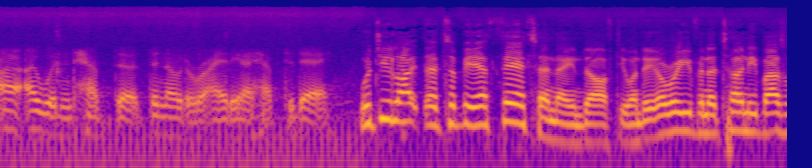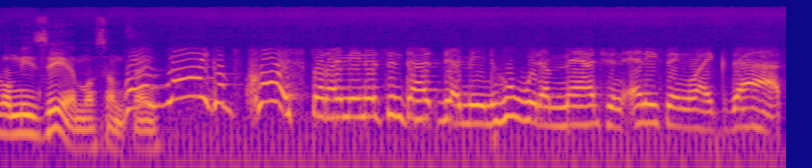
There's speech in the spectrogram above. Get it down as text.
I, I wouldn't have the, the notoriety I have today. Would you like there to be a theatre named after you one day, or even a Toni Basil museum or something? Well, right, of course. but I mean, isn't that? I mean, who would imagine anything like that?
